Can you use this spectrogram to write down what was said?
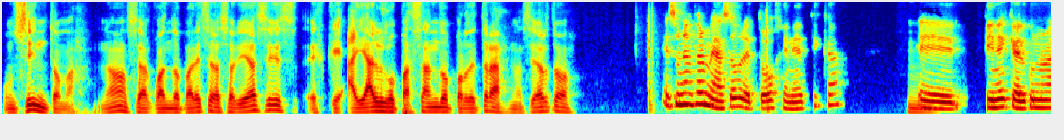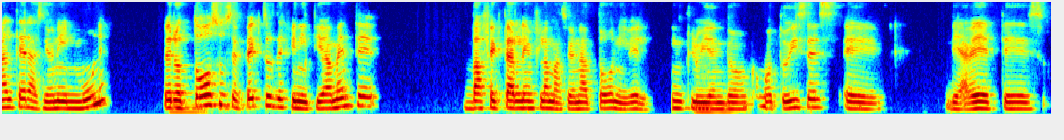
un, síntoma, ¿no? O sea, cuando aparece la psoriasis es que hay algo pasando por detrás, ¿no es cierto? Es una enfermedad sobre todo genética, mm. tiene que ver con una alteración inmune pero todos sus efectos definitivamente va a afectar la inflamación a todo nivel, incluyendo, como tú dices, eh, diabetes,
